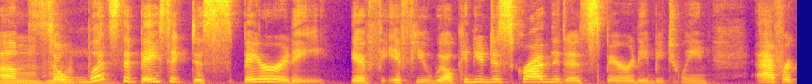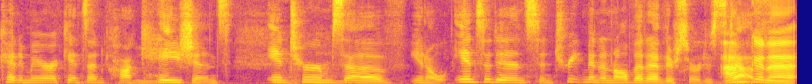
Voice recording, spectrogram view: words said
Um, mm-hmm. So, what's the basic disparity, if if you will? Can you describe the disparity between African Americans and Caucasians in terms of, you know, incidents and treatment and all that other sort of stuff. I'm going to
